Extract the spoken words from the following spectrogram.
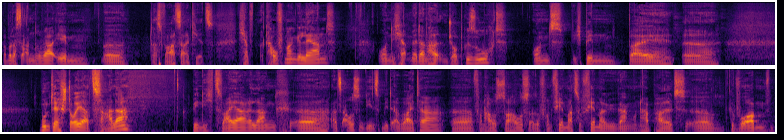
Aber das andere war eben, äh, das war es halt jetzt. Ich habe Kaufmann gelernt und ich habe mir dann halt einen Job gesucht und ich bin bei äh, Bund der Steuerzahler bin ich zwei Jahre lang äh, als Außendienstmitarbeiter äh, von Haus zu Haus, also von Firma zu Firma gegangen und habe halt äh, geworben,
